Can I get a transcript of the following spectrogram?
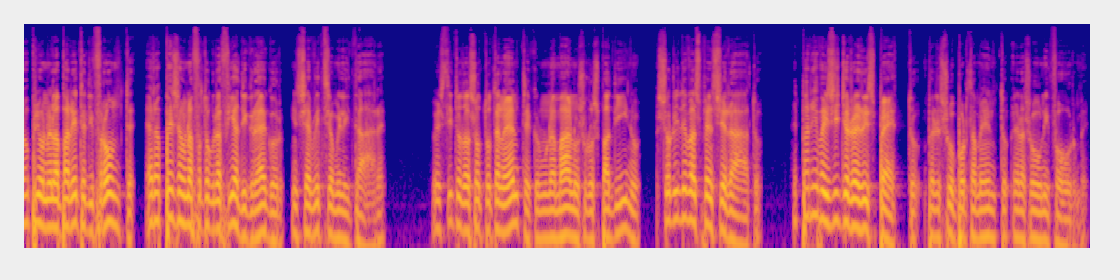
Proprio nella parete di fronte era appesa una fotografia di Gregor in servizio militare. Vestito da sottotenente, con una mano sullo spadino, sorrideva spensierato e pareva esigere rispetto per il suo portamento e la sua uniforme.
